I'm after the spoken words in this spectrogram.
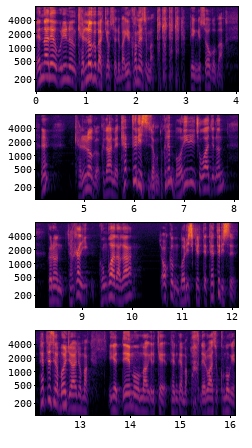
옛날에 우리는 갤러그밖에 없어요. 막 이렇게 하면서 막 토토토토 비행기 쏘고 막 예? 갤러그 그 다음에 테트리스 정도. 그래 머리를 좋아지는 그런 잠깐 공부하다가 조금 머리 식힐 때 테트리스. 테트리스가 뭘 좋아하죠? 막 이게 네모 막 이렇게 된 게 막 팍 내려와서 구멍에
